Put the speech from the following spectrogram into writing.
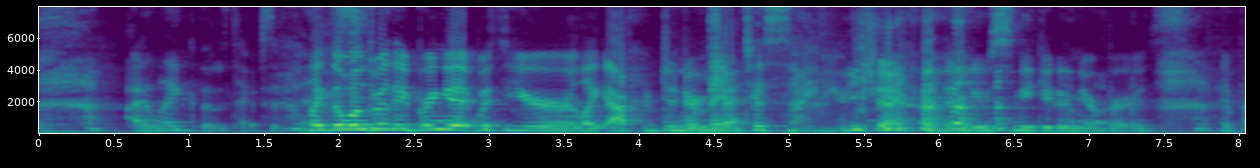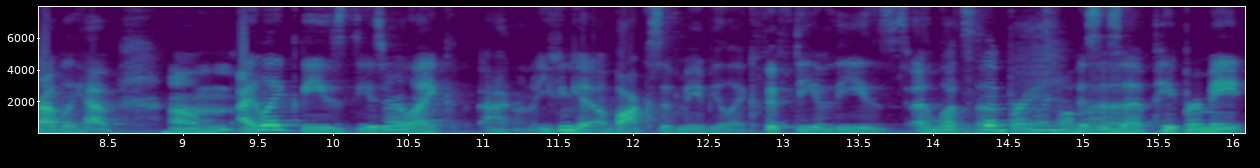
I like those types of pens. Like the ones where they bring it with your like after dinner mint check. to sign your check and then you sneak it in your purse. I probably have. Um, I like these. These are like I don't know. You can get a box of maybe like 50 of these. I love What's them. the brand on This This is that? a Papermate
